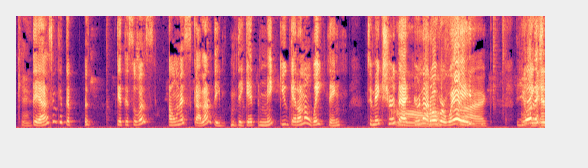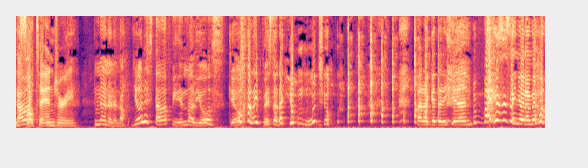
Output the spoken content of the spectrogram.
Okay. te hacen que te que te subas a una escala they, they get make you get on a weight thing to make sure that you're not Oh, overweight fuck. yo le Adding estaba insult to injury. No no no no yo le estaba pidiendo a Dios que ojalá empezara yo mucho Para que te dijeran, bájese señora mejor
